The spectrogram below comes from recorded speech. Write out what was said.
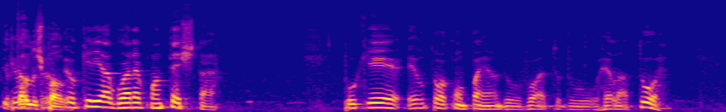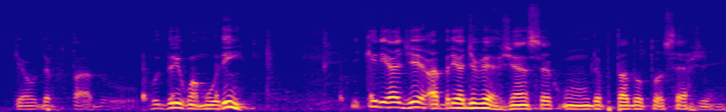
Deputado eu, Luiz Paulo. Eu, eu queria agora contestar, porque eu estou acompanhando o voto do relator, que é o deputado Rodrigo Amorim, e queria abrir a divergência com o deputado doutor Serginho.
